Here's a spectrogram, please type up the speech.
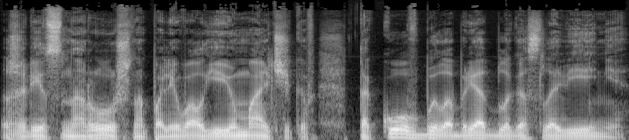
Жрец нарочно поливал ее мальчиков. Таков был обряд благословения.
